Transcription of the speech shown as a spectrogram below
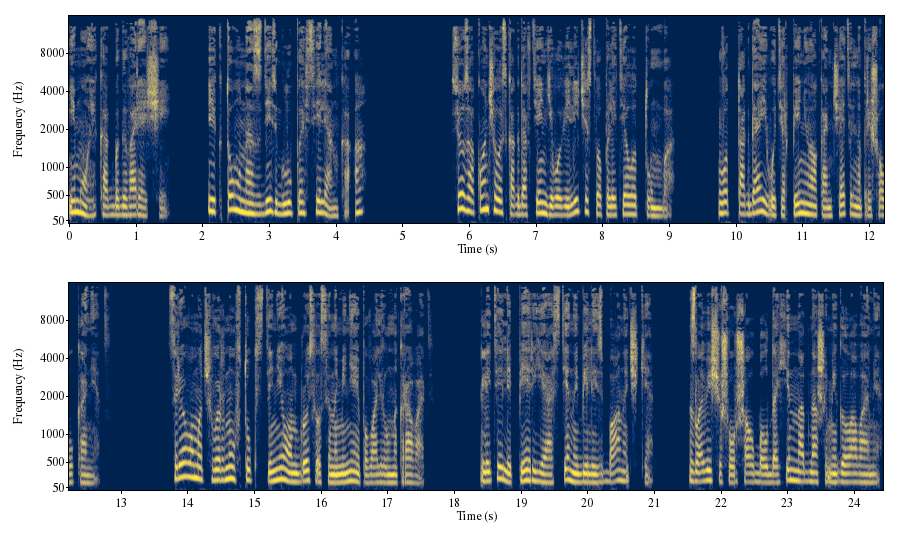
И мой, как бы говорящий. И кто у нас здесь глупая селянка, а? Все закончилось, когда в тень его величества полетела тумба, Вот тогда его терпению окончательно пришел конец. С ревом отшвырнув ту к стене, он бросился на меня и повалил на кровать. Летели перья, а стены бились баночки, зловеще шуршал балдахин над нашими головами.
